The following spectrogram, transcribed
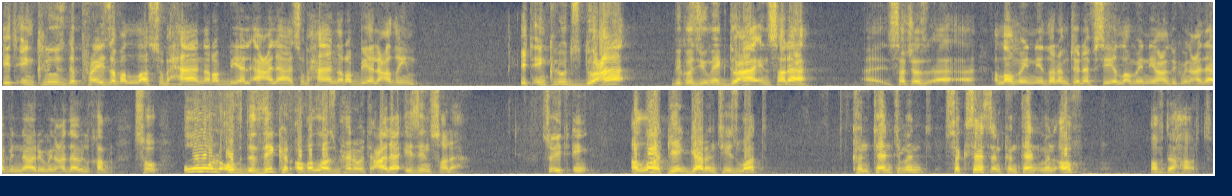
It includes the praise of Allah, Subhana Rabbi al-A'la, Subhana Rabbi al-Azim. It includes dua, because you make dua in salah. Uh, such as uh, uh, Allahumma inni zalamtu nafsi, Allahumma inni a'udhuka min adab al-nar min adab al-qabr. So all of the dhikr of Allah subhanahu wa ta'ala is in salah. So it in, Allah guarantees what? Contentment, success and contentment of, of the heart.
